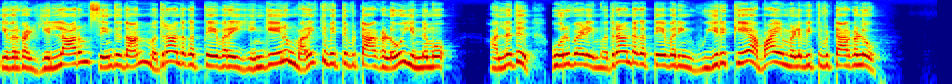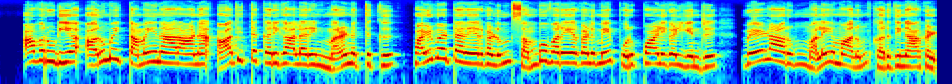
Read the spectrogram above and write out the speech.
இவர்கள் எல்லாரும் சேர்ந்துதான் மதுராந்தகத்தேவரை எங்கேனும் மறைத்து வைத்து விட்டார்களோ என்னமோ? அல்லது ஒருவேளை மதுராந்தகத்தேவரின் உயிருக்கே அபாயம் விளைவித்து விட்டார்களோ? அவருடைய அருமை தமையனாரான ஆதித்த கரிகாலரின் மரணத்துக்கு பழுவேட்டரையர்களும் சம்புவரையர்களுமே பொறுப்பாளிகள் என்று வேளாரும் மலையமானும் கருதினார்கள்.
